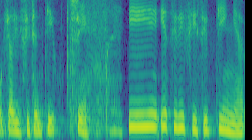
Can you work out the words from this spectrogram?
aquele edifício antigo. Sim. E esse edifício tinha,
